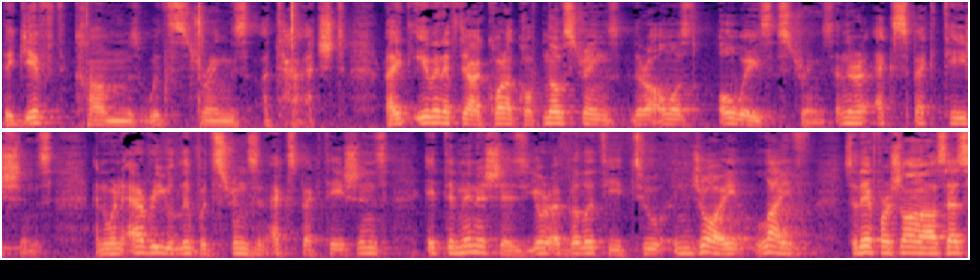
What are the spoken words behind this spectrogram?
the gift comes with strings attached, right? Even if there are quote unquote no strings, there are almost always strings. And there are expectations. And whenever you live with strings and expectations, it diminishes your ability to enjoy life. So therefore, Shalom says,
